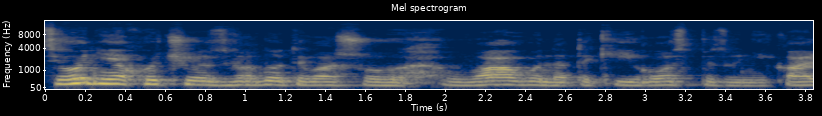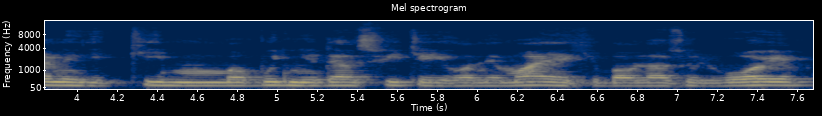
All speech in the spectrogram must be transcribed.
Сьогодні я хочу звернути вашу увагу на такий розпис унікальний, який, мабуть, ніде в світі його немає, хіба в нас у Львові.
